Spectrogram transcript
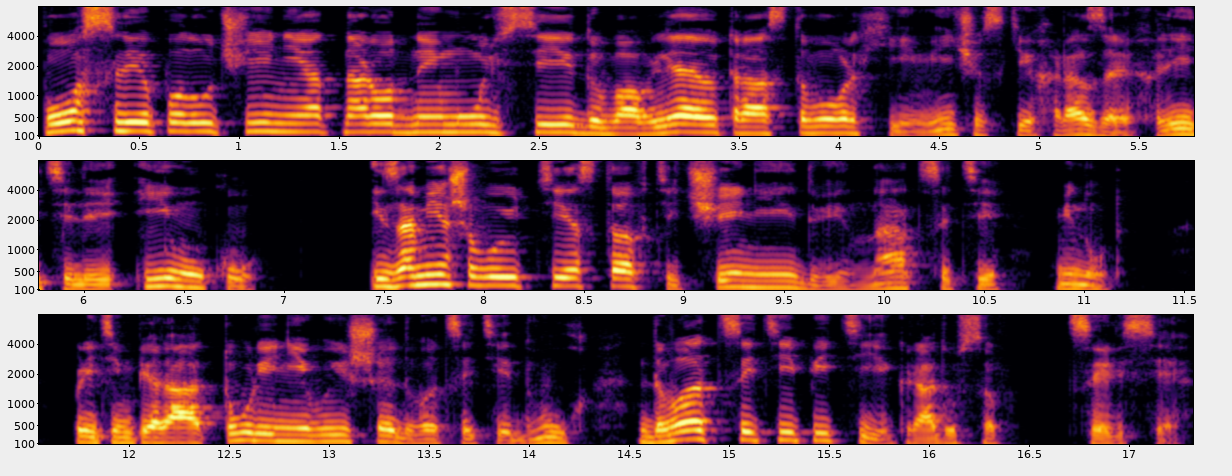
После получения однородной эмульсии добавляют раствор химических разрыхлителей и муку и замешивают тесто в течение 12 минут при температуре не выше 22-25 градусов Цельсия.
